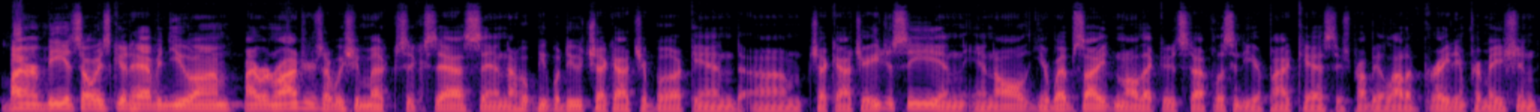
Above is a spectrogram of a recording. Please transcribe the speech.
Byron B, it's always good having you on. Byron Rodgers, I wish you much success, and I hope people do check out your book and um, check out your agency and, and all your website and all that good stuff. Listen to your podcast. There's probably a lot of great information.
